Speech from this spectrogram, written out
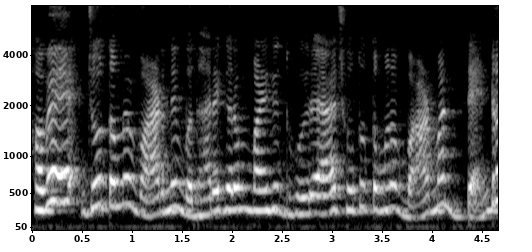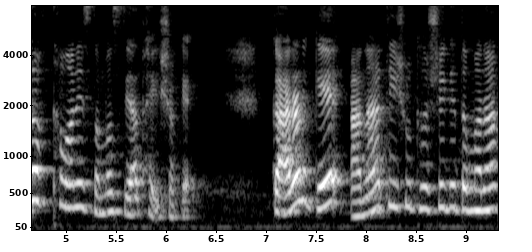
હવે જો તમે વાળને વધારે ગરમ પાણીથી ધોઈ રહ્યા છો, તો તમારા વાળમાં ડેન્ડ્રફ થવાની સમસ્યા થઈ શકે. કારણ કે આનાથી શું થશે કે તમારા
